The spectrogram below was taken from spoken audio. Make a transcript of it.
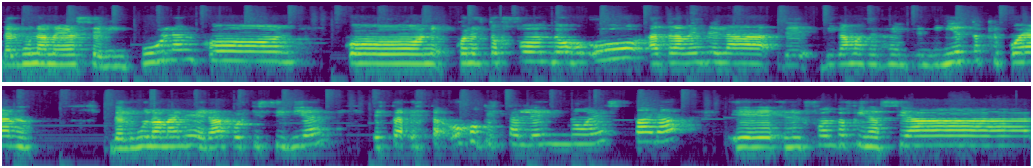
de alguna manera se vinculan con, con, estos fondos o a través de, la, digamos, de los emprendimientos que puedan de alguna manera, porque si bien, esta, esta, ojo que esta ley no es para, eh, en el fondo, financiar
